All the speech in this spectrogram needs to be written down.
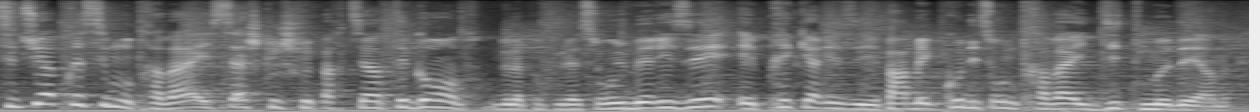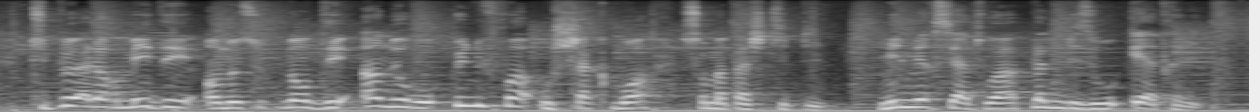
Si tu apprécies mon travail, sache que je fais partie intégrante de la population ubérisée et précarisée par mes conditions de travail dites modernes. Tu peux alors m'aider en me soutenant dès 1€ une fois ou chaque mois sur ma page Tipeee. Mille merci à toi, plein de bisous et à très vite.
